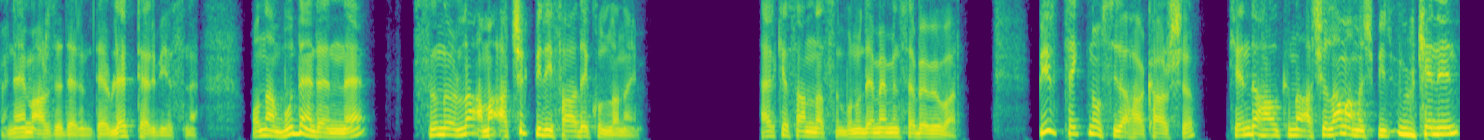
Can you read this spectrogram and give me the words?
Önem arz ederim devlet terbiyesine. Ondan bu nedenle sınırlı ama açık bir ifade kullanayım. Herkes anlasın bunu dememin sebebi var. Bir tekno silaha karşı kendi halkına aşılamamış bir ülkenin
